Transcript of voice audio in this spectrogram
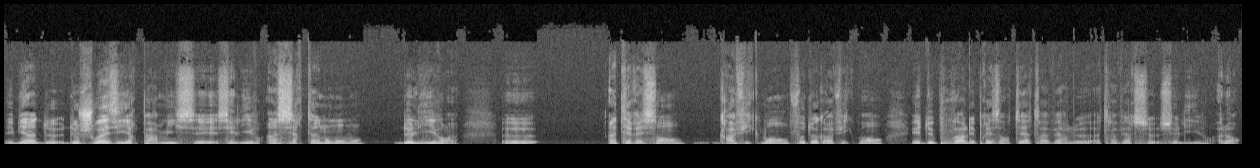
eh bien, de, de choisir parmi ces, ces livres un certain nombre de livres intéressants, graphiquement, photographiquement, et de pouvoir les présenter à travers, le, à travers ce, livre. Alors,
